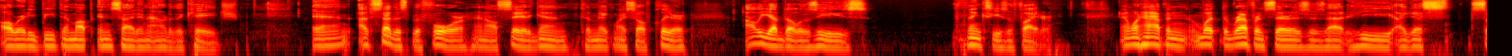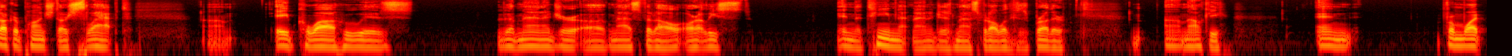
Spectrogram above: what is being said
already beat them up inside and out of the cage. And I've said this before, and I'll say it again to make myself clear. Ali Abdelaziz thinks he's a fighter. And what happened, what the reference there is, is that he, I guess, sucker punched or slapped um, Abe Kawa, who is the manager of Masvidal, or at least in the team that manages Masvidal with his brother, uh, Malki. And from what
